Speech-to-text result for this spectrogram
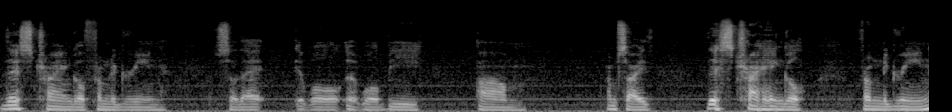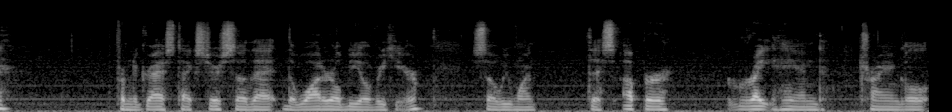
this triangle from the green so that it will it will be um, I'm sorry this triangle from the green from the grass texture so that the water will be over here. So we want this upper right hand triangle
